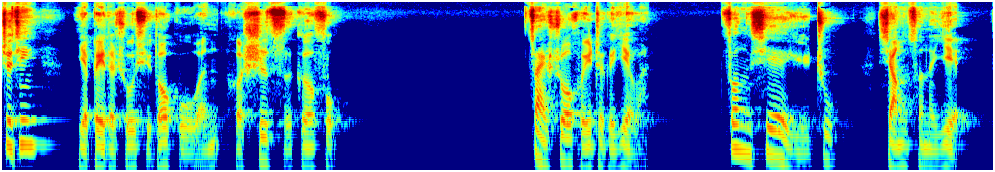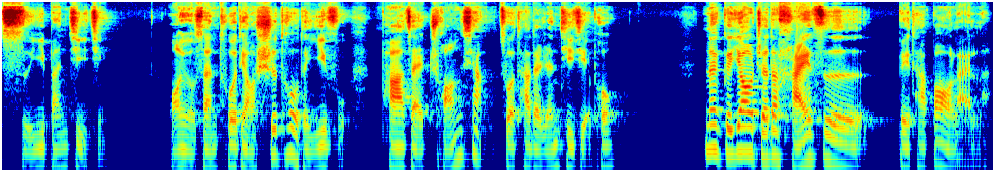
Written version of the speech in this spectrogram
至今也背得出许多古文和诗词歌赋。再说回这个夜晚，风歇雨住，乡村的夜死一般寂静。王有三脱掉湿透的衣服，趴在床下做他的人体解剖。那个夭折的孩子被他抱来了。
